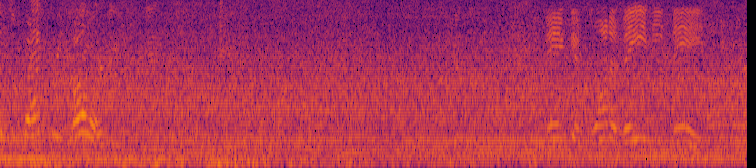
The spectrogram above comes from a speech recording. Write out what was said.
That's factory color. Make it one of 80 made.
